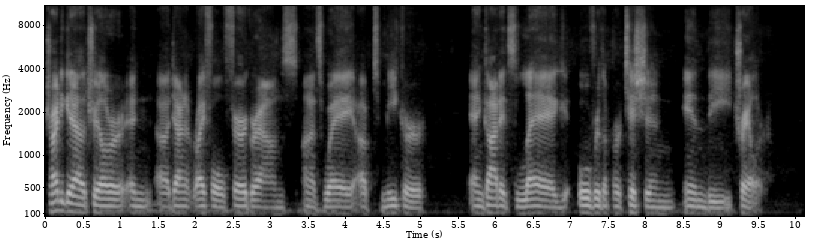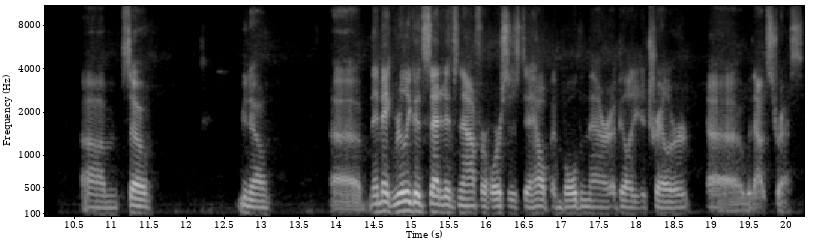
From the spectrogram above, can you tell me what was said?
tried to get out of the trailer and uh, down at Rifle Fairgrounds on its way up to Meeker and got its leg over the partition in the trailer. Um, so, you know, uh, they make really good sedatives now for horses to help embolden their ability to trailer uh, without stress.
